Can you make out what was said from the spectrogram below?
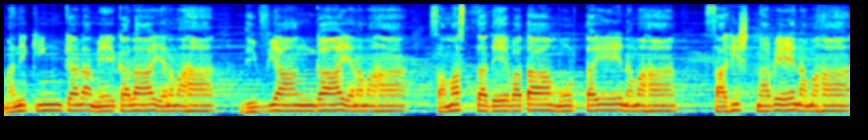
मणिकिङ्कलमेकलाय नमः। दिव्याङ्गाय नमः। समस्तदेवतामूर्तये नमः। सहिष्णवे नमः।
